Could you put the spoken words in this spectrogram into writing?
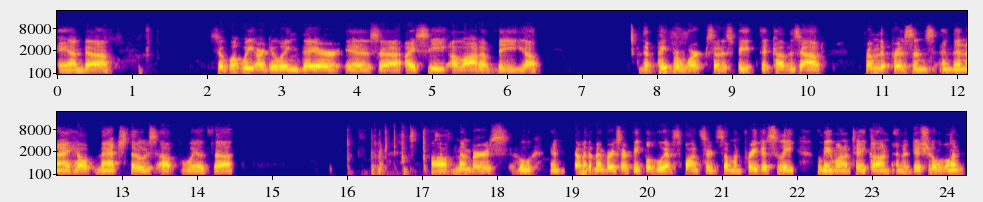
And uh, so what we are doing there is uh, I see a lot of the the paperwork, so to speak, that comes out from the prisons, and then I help match those up with uh, uh, members who, and some of the members are people who have sponsored someone previously who may want to take on an additional one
